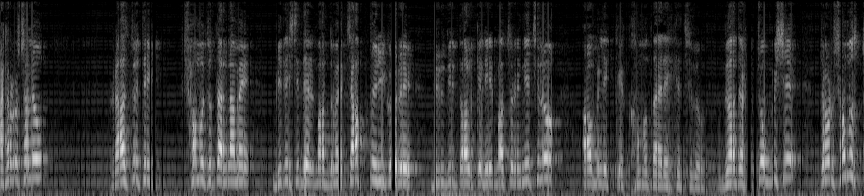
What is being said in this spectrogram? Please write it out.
আঠারো সালেও রাজনৈতিক সমঝোতার নামে বিদেশিদের মাধ্যমে চাপ তৈরি করে বিরোধী দলকে নির্বাচনে নিয়েছিল। আওয়ামী লীগকে ক্ষমতায় রেখেছিল। দু হাজার চব্বিশে যখন সমস্ত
